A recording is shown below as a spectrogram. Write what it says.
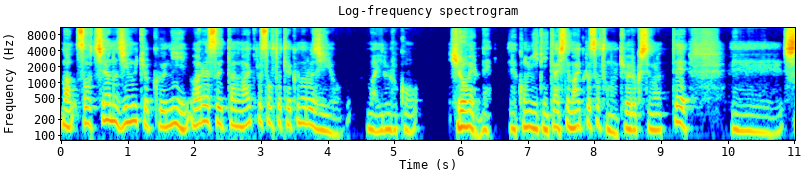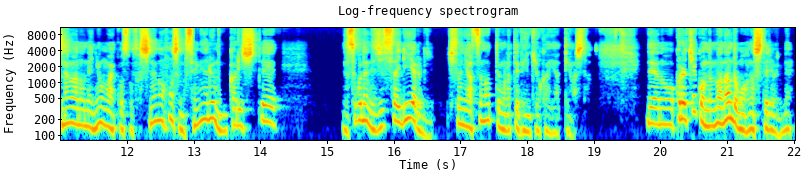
まあそちらの事務局に我々そういったあのマイクロソフトテクノロジーを、まあいろいろこう、広めるね、コミュニティに対してマイクロソフトの協力してもらって、えー、品川のね、日本マイクロソフト品川本社のセミナールームをお借りして、そこでね、実際リアルに人に集まってもらって勉強会やっていました。で、あの、これ結構、まあ何度もお話してるようにね、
